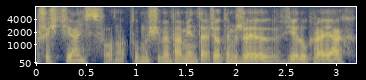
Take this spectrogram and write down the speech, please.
chrześcijaństwo. No tu musimy pamiętać o tym, że w wielu krajach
